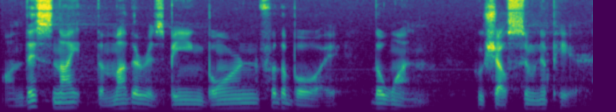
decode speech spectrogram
on this night the mother is being born for the boy, the one who shall soon appear.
